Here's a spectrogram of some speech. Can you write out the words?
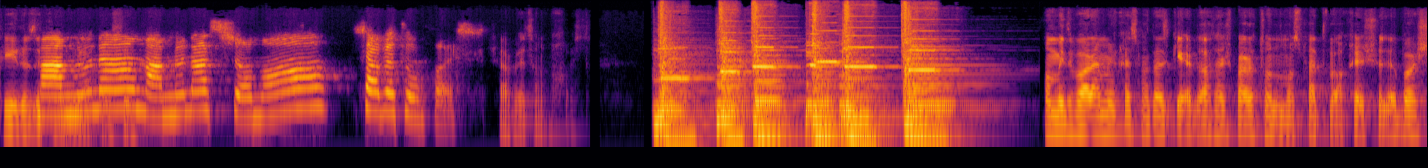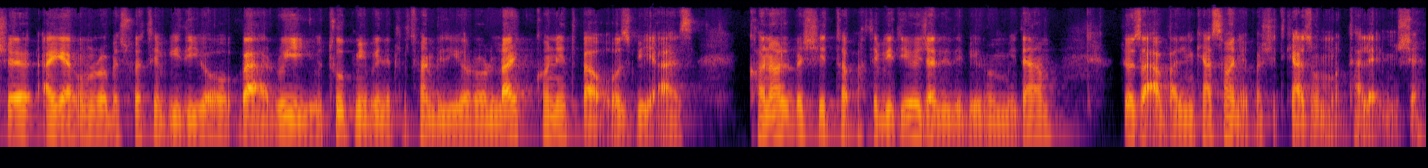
پیروز ممنونم ممنون از شما. شبتون خوش. شبتون خوش. امیدوارم این قسمت از گرداتش براتون مثبت واقع شده باشه. اگر اون رو به صورت ویدیو و روی یوتیوب می‌بینید لطفا ویدیو رو like کنید و عضوی از کانال بشید تا وقتی ویدیو جدیدی بیرون میدم جز اولین کسانی باشید که از اون مطلع میشه.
